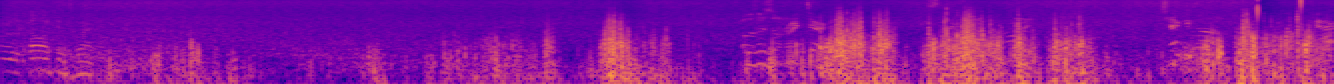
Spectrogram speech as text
The Pelicans went. Oh, there's one right there. He's like, "Come on." Check him out. Here.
